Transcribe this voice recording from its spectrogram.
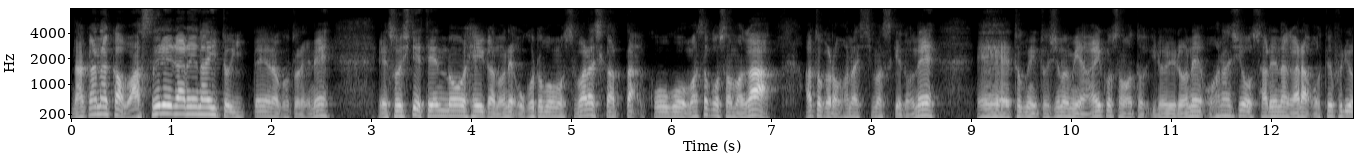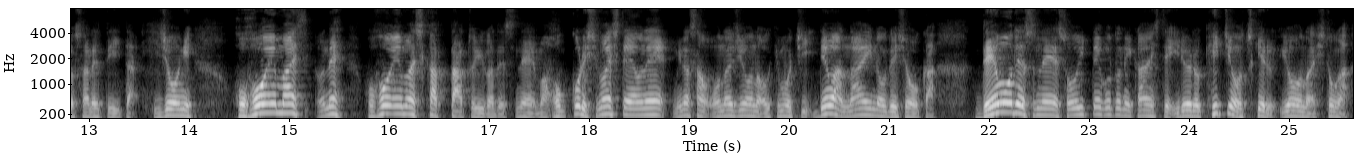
なかなか忘れられないといったようなことでね、えそして天皇陛下のね、お言葉も素晴らしかった皇后雅子様が、後からお話ししますけどね、えー、特に年宮愛子様といろいろね、お話をされながらお手振りをされていた、非常に微笑まし、ね、微笑ましかったというかですね、まあ、ほっこりしましたよね。皆さん同じようなお気持ちではないのでしょうか。でもですね、そういったことに関していろいろケチをつけるような人が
